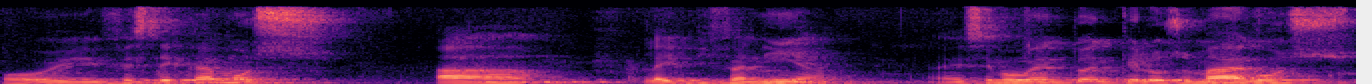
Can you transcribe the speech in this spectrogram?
Hoy festejamos a la Epifanía, a ese momento en que los magos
